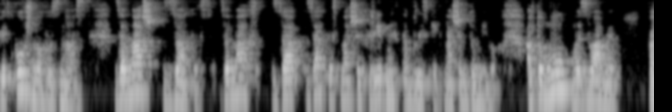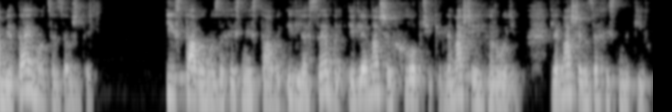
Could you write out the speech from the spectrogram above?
від кожного з нас за наш захист, за, нас, за захист наших рідних та близьких, наших домівок. А тому ми з вами пам'ятаємо це завжди і ставимо захисні стави і для себе, і для наших хлопчиків, для наших героїв, для наших захисників.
